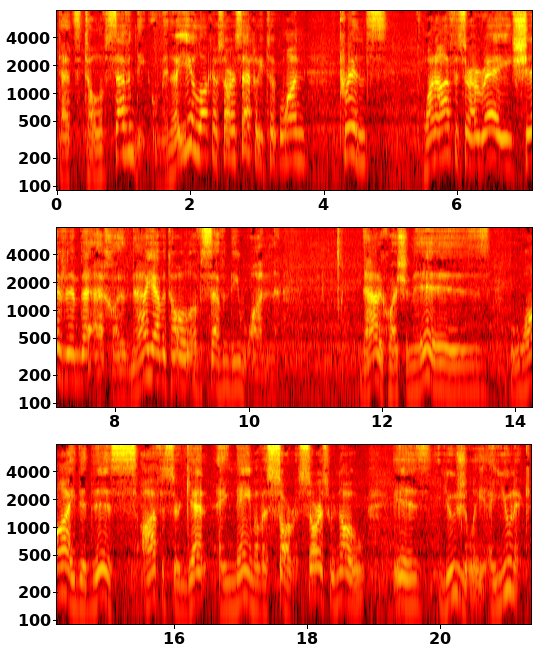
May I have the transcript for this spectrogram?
That's a total of seventy. He took one prince, one officer, hooray, shivim ve'echad. Now you have a total of 71. Now the question is, why did this officer get a name of a Saurus? Saurus, we know, is usually a eunuch.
